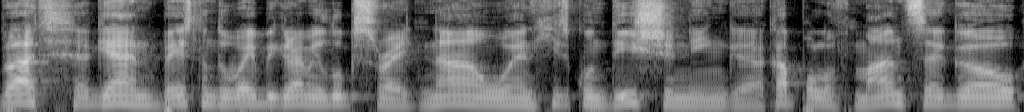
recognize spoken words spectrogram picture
But again, based on the way Big Ramy looks right now and his conditioning a couple of months ago,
